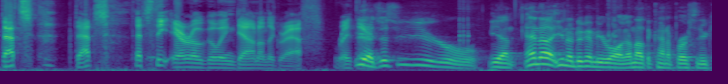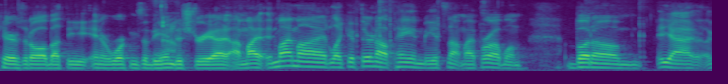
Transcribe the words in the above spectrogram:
that's that's that's the arrow going down on the graph right there. Yeah, just. Yeah, and uh, you know, don't get me wrong. I'm not the kind of person who cares at all about the inner workings of the industry. I, I might, in my mind, like if they're not paying me, it's not my problem. But um, yeah.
